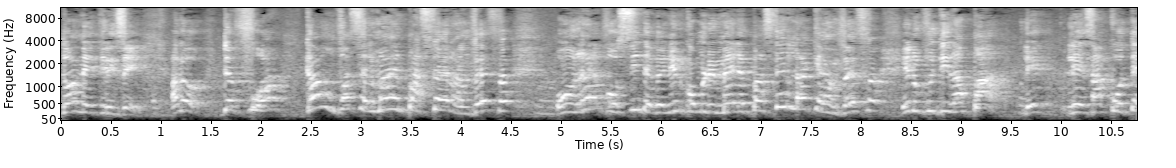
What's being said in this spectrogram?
doit maîtriser. Alors, deux fois, quand on voit seulement un pasteur en veste, on rêve aussi de venir comme lui. Mais le pasteur là qui est en veste, il ne vous dira pas les, les à côté,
